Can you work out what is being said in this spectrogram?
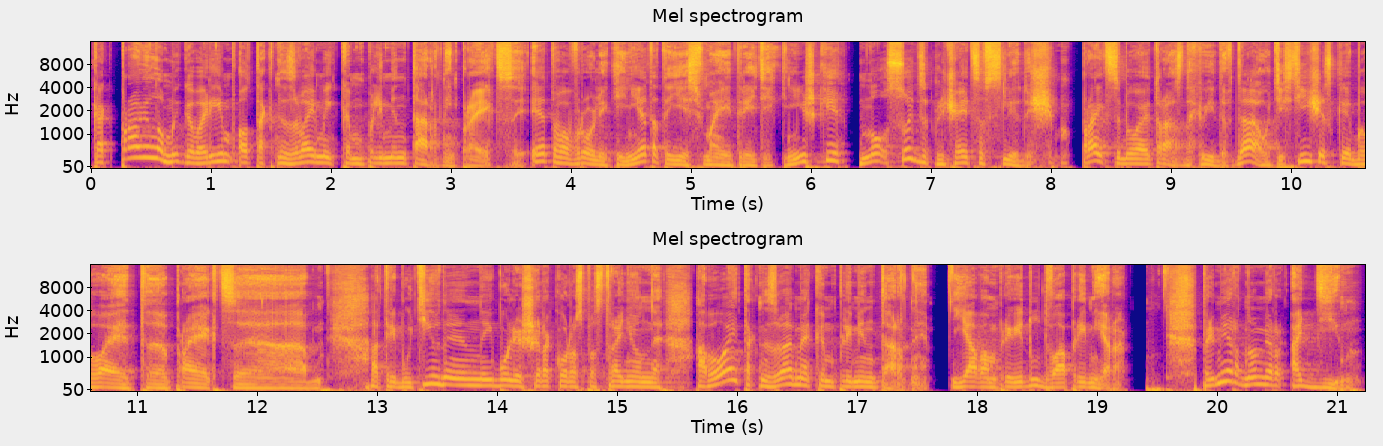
Как правило, мы говорим о так называемой комплементарной проекции. Этого в ролике нет, это есть в моей третьей книжке, но суть заключается в следующем. Проекции бывают разных видов, да, аутистическая бывает э, проекция э, атрибутивная, наиболее широко распространенная, а бывает так называемая комплементарная. Я вам приведу два примера. Пример номер один.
